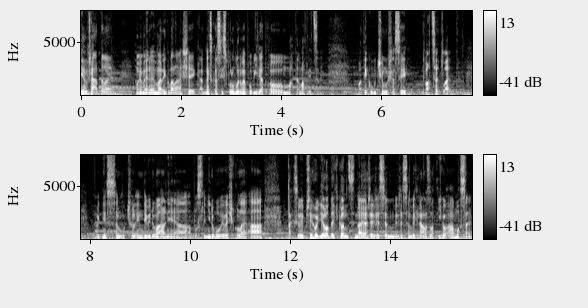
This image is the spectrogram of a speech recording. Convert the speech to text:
den, přátelé. Moje jméno je Marek Valášek a dneska si spolu budeme povídat o matematice. Matiku učím už asi 20 let. Hodně jsem učil individuálně a poslední dobou i ve škole a tak se mi přihodilo teď na jaře, že jsem, že jsem vyhrál Zlatýho Ámose.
